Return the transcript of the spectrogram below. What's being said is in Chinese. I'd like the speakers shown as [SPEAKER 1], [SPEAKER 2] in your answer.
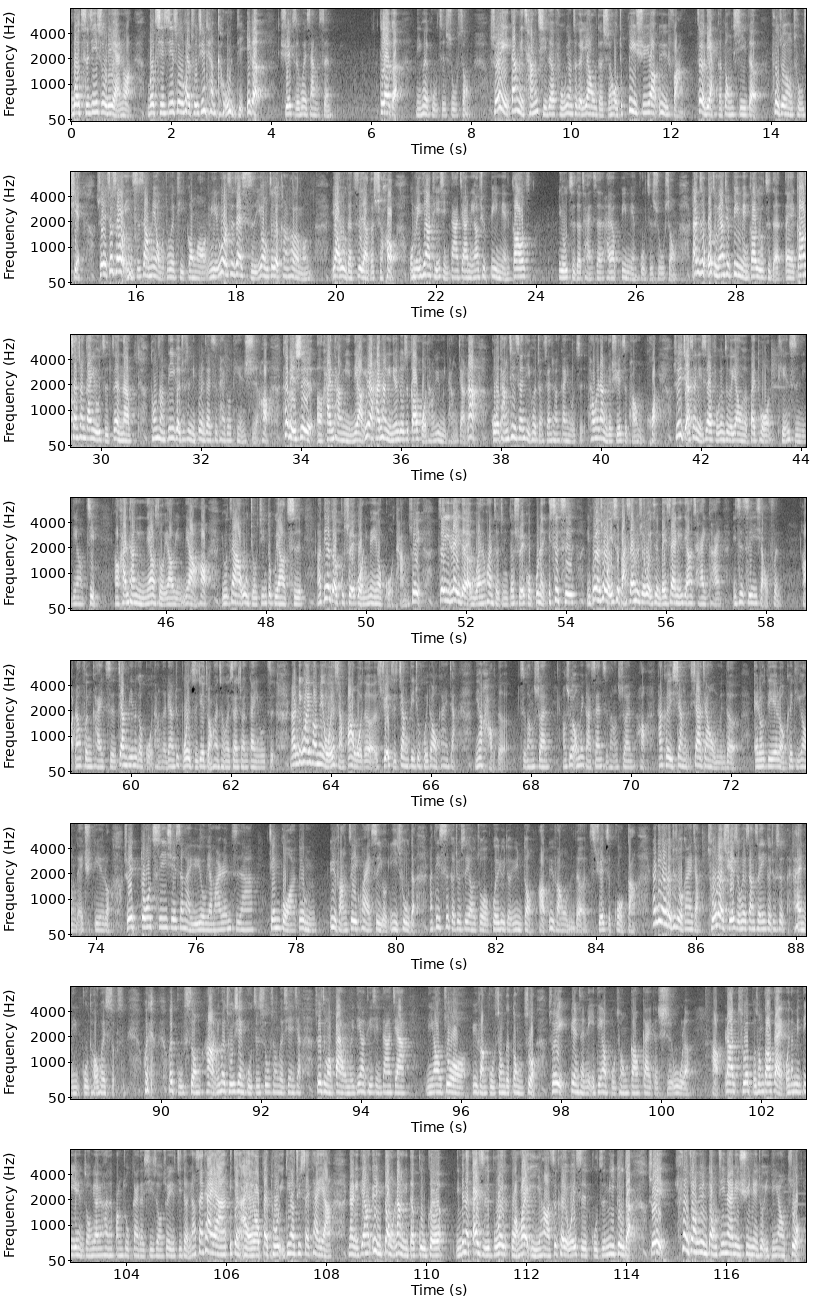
[SPEAKER 1] 我雌激素裂卵，我雌激素会出现两个问题，一个血脂会上升，第二个你会骨质疏松。所以，当你长期的服用这个药物的时候，就必须要预防这两个东西的副作用出现。所以这时候饮食上面我们就会提供哦，你如果是在使用这个抗荷尔蒙药物的治疗的时候，我们一定要提醒大家，你要去避免高。油脂的产生，还要避免骨质疏松。那我怎么样去避免高油脂的，诶，高三酸甘油脂症呢？通常第一个就是你不能再吃太多甜食哈，特别是呃含糖饮料，因为含糖饮料都是高果糖玉米糖浆，那果糖进身体会转三酸甘油脂，它会让你的血脂跑很快。所以假设你是在服用这个药物的，拜托甜食你一定要禁。好，含糖饮料、手摇饮料、哈油炸物、酒精都不要吃。然后第二个，水果里面也有果糖，所以这一类的乳癌患者，你的水果不能一次吃，你不能说我一次把三份水果一次杯塞，你一定要拆开，一次吃一小份，好，然后分开吃，降低那个果糖的量，就不会直接转换成为三酸甘油脂。那另外一方面，我要想把我的血脂降低，就回到我刚才讲，你要好的脂肪酸，好，所以欧米伽三脂肪酸，好，它可以向下降我们的。LDL 可以提高我们的 HDL，所以多吃一些深海鱼油、亚麻仁籽啊、坚果啊，对我们预防这一块是有益处的。那第四个就是要做规律的运动，好预防我们的血脂过高。那另外一个就是我刚才讲，除了血脂会上升，一个就是哎你骨头会松，会会骨松哈，你会出现骨质疏松的现象。所以怎么办？我们一定要提醒大家，你要做预防骨松的动作，所以变成你一定要补充高钙的食物了。好，那除了补充高钙，维他命 D 也很重要，因为它在帮助钙的吸收，所以记得要晒太阳，一点矮哦，拜托一定要去晒太阳。那你一定要运动，让你的骨骼里面的钙质不会往外移哈，是可以维持骨质密度的。所以负重运动、肌耐力训练就一定要做。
